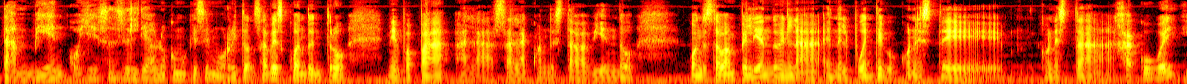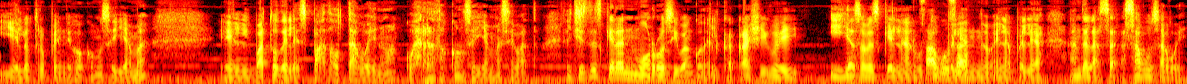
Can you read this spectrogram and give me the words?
también, oye, ese es el diablo, como que ese morrito. ¿Sabes cuándo entró mi papá a la sala cuando estaba viendo? Cuando estaban peleando en la, en el puente con este, con esta Haku, güey, y el otro pendejo, ¿cómo se llama? el vato de la espadota, güey, no me acuerdo cómo se llama ese vato. El chiste es que eran morros, iban con el Kakashi, güey, y ya sabes que el Naruto peleando en la pelea, anda la Sabusa, güey.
